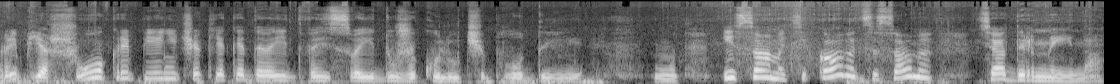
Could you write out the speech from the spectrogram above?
реп'яшок, реп'янічок, яке дає свої дуже колючі плоди. От. І саме цікаве, це саме ця дернина.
